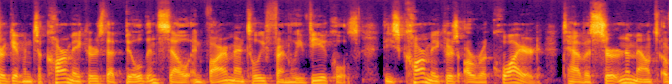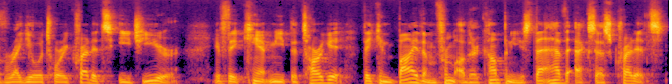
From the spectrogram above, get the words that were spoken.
are given to car makers that build and sell environmentally friendly vehicles. These car makers are required to have a certain amount of regulatory credits each year. If they can't meet the target, they can buy them from other companies that have excess credits.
